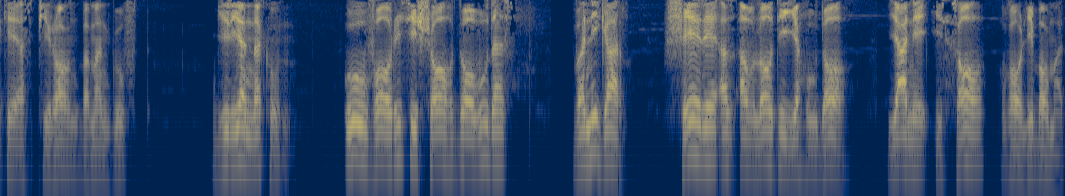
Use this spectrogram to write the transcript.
яке аз пирон ба ман гуфт гирья накун ӯ вориси шоҳ довуд аст ва нигар шере аз авлоди яҳудо яъне исо ғолиб омад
